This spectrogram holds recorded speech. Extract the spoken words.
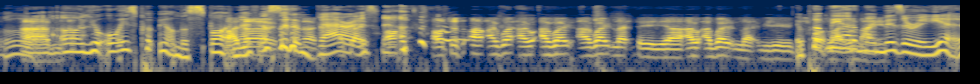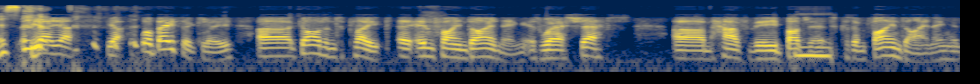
Um, oh, you always put me on the spot, and I, know, I feel so embarrassed okay. now. I'll, I'll, just, I, I, won't, I, I, won't, I won't let the, uh, I, I, won't let you. Put me out remain. of my misery. Yes. yeah, yeah, yeah. Well, basically, uh, garden to plate uh, in fine dining is where chefs um, have the budget because mm. in fine dining,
